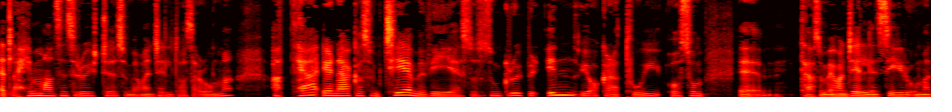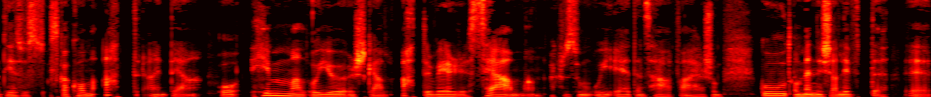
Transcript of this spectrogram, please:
etla himmelsens rujtje, som evangeliet hos er om, at det er nekka som kommer vi Jesus, som gruper inn i okkara tog, og som, eh, det som evangeliet sier om at Jesus skal komme atter en dag, og himmel og jord skal atter være saman, akkurat som i Edens hava, her som god og menneska levde eh,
